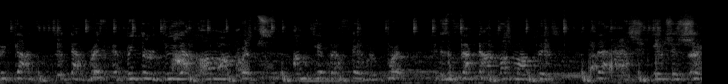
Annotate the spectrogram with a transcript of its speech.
Big guys took that risk. Every third G, I love my grips. I'm but I stay with a grip. It's a fact I love my bitch. That ass, you get your shit.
